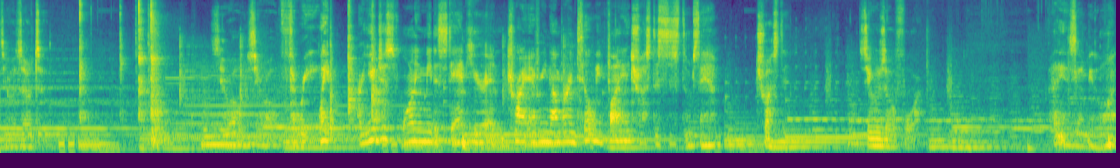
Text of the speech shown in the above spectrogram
Zero, zero, two. Zero, zero, three. Wait, are you just wanting me to stand here and try every number until we finally Trust the system, Sam. Trust it. Zero, zero, four. I think it's gonna be the one.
